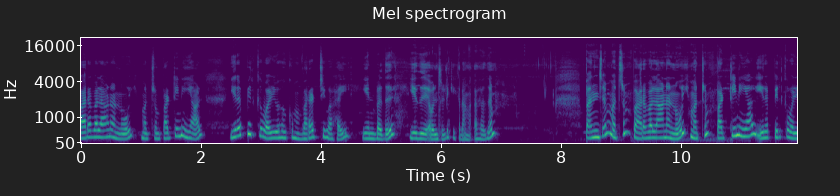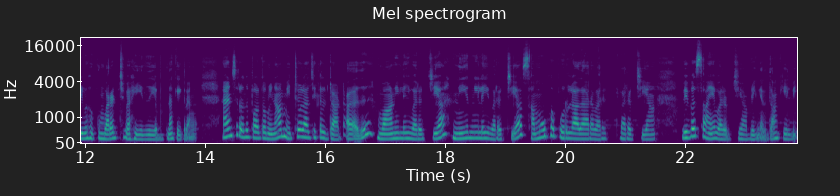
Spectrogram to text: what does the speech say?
பரவலான நோய் மற்றும் பட்டினியால் இறப்பிற்கு வழிவகுக்கும் வறட்சி வகை என்பது எது அப்படின்னு சொல்லி கேட்குறாங்க அதாவது பஞ்சம் மற்றும் பரவலான நோய் மற்றும் பட்டினியால் இறப்பிற்கு வழிவகுக்கும் வறட்சி வகை இது அப்படின்னு தான் கேட்குறாங்க ஆன்சர் வந்து பார்த்தோம் அப்படின்னா மெட்ரோலாஜிக்கல் டாட் அதாவது வானிலை வறட்சியா நீர்நிலை வறட்சியா சமூக பொருளாதார வற வறட்சியா விவசாய வறட்சியா அப்படிங்கிறது தான் கேள்வி.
